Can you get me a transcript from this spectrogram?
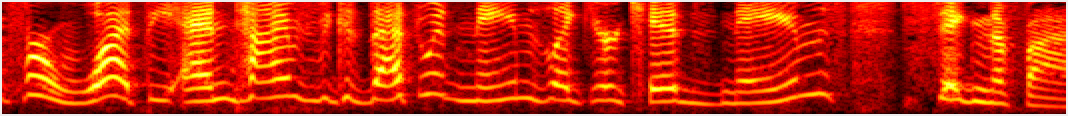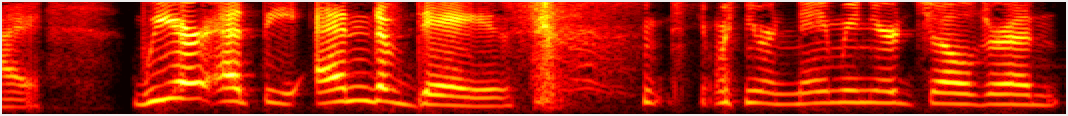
it for what? The end times? Because that's what names like your kids' names signify. We are at the end of days when you're naming your children.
